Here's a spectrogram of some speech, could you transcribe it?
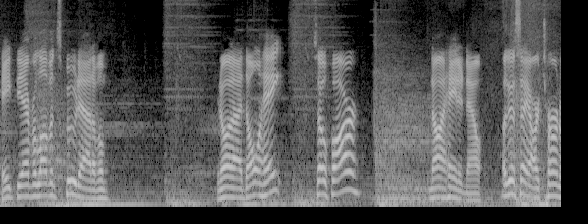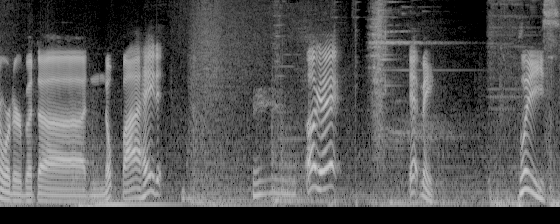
Hate the ever-loving spoot out of them. You know what I don't hate so far? No, I hate it now. I was gonna say our turn order, but uh, nope, I hate it. Okay. Hit me. Please.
